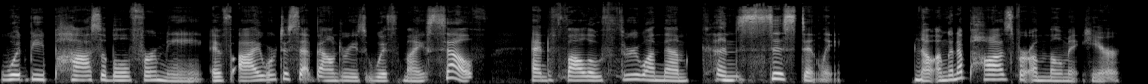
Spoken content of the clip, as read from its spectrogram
would be possible for me if I were to set boundaries with myself and follow through on them consistently? Now, I'm going to pause for a moment here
